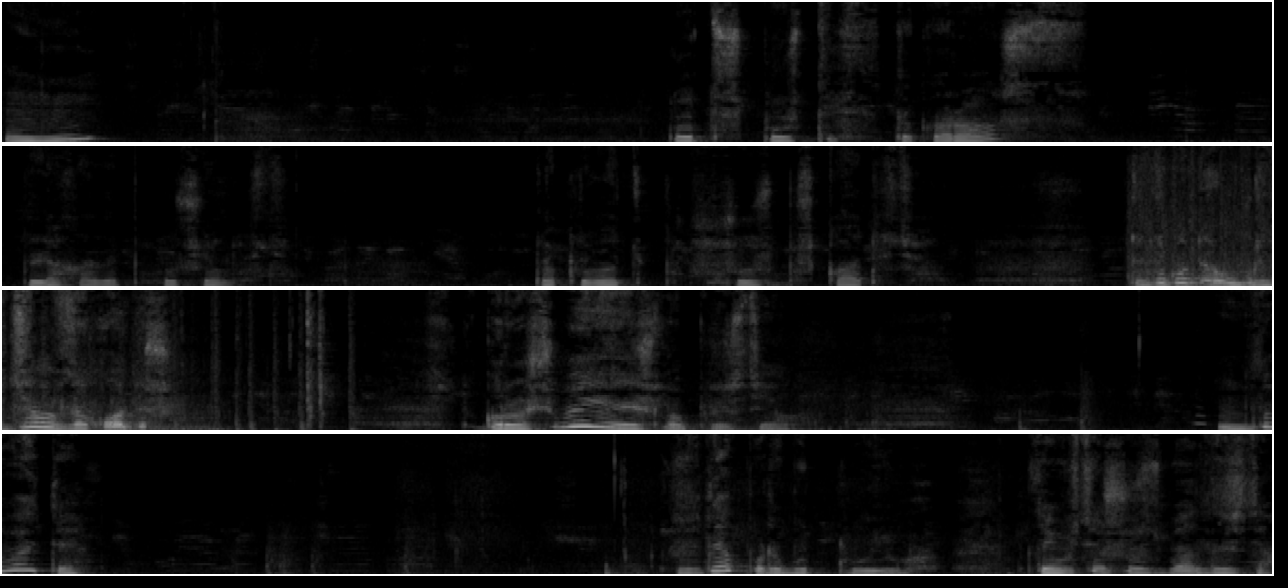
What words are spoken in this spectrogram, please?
Угу. Тут спустись так раз. Бляха не получилось. Так, давайте по чуть-чуть спускатися. Ти ти куди в прицел заходиш? Грош, ви зайшло в прицел. Ну, давайте. Зайде перебутую. Дивіться, що з мене.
